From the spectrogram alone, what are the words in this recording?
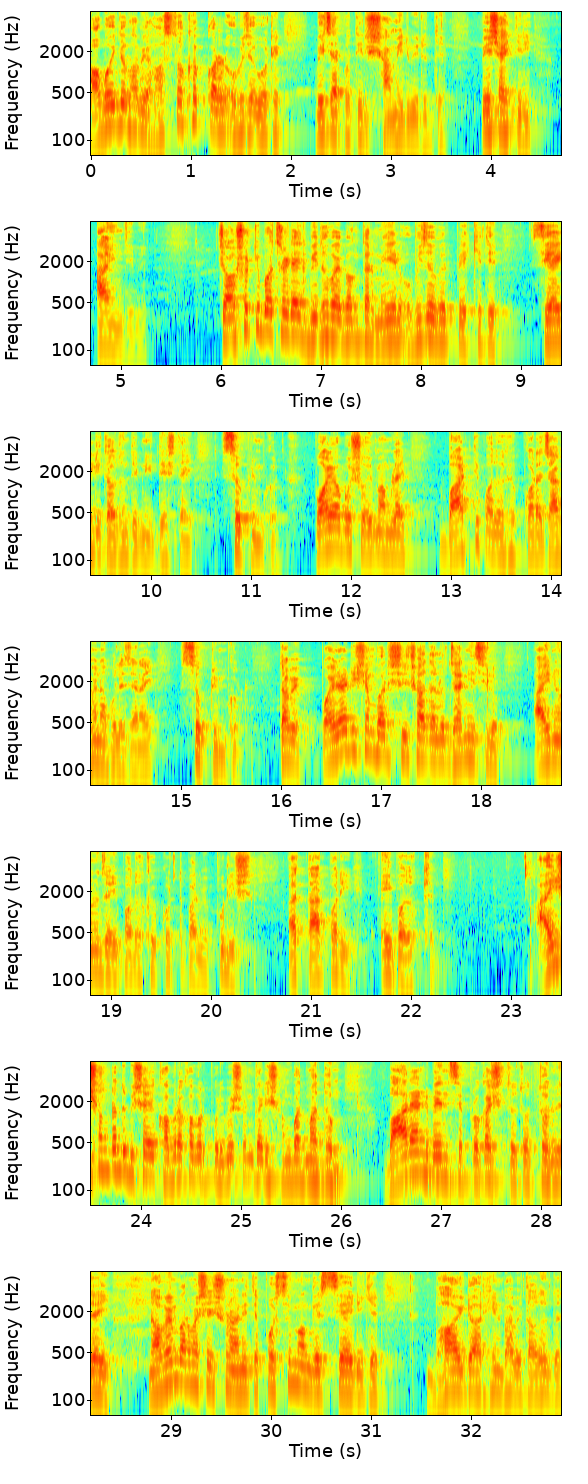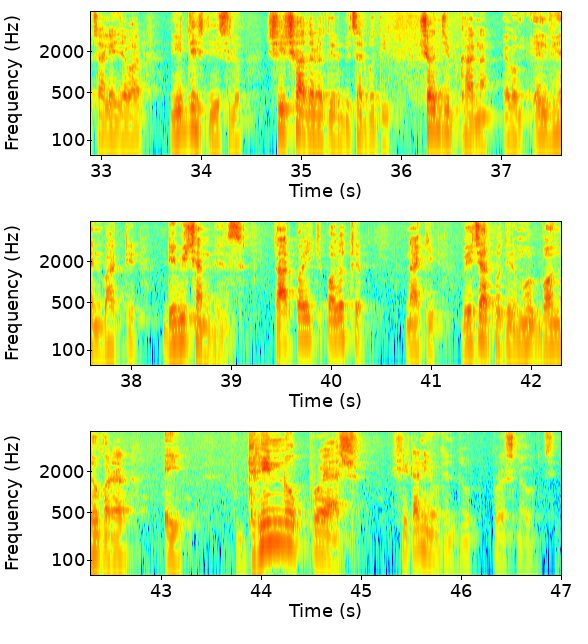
অবৈধভাবে হস্তক্ষেপ করার অভিযোগ ওঠে বিচারপতির স্বামীর বিরুদ্ধে। পেশায় তিনি আইনজীবী। চৌষট্টি বছরের এক বিধবা এবং তার মেয়ের অভিযোগের প্রেক্ষিতে সিআইডি তদন্তের নির্দেশ দেয় সুপ্রিম কোর্ট। পরে অবশ্য ওই মামলায় বাড়তি পদক্ষেপ করা যাবে না বলে জানায় সুপ্রিম কোর্ট। তবে পয়লা ডিসেম্বর শীর্ষ আদালত জানিয়েছিল, আইন অনুযায়ী পদক্ষেপ করতে পারবে পুলিশ আর তারপরই এই পদক্ষেপ। আইন সংক্রান্ত বিষয়ে খবরাখবর পরিবেশনকারী সংবাদ মাধ্যম বার অ্যান্ড বেঞ্চে প্রকাশিত তথ্য অনুযায়ী নভেম্বর মাসের শুনানিতে পশ্চিমবঙ্গের সিআইডিকে ভয় ডরহীনভাবে তদন্ত চালিয়ে যাওয়ার নির্দেশ দিয়েছিল শীর্ষ আদালতের বিচারপতি সঞ্জীব খানা এবং এলভিএন ভাট্টির ডিভিশন বেঞ্চ। তারপরে কি পদক্ষেপ? নাকি বিচারপতির মুখ বন্ধ করার এই ঘৃণ্য প্রয়াস? সেটা নিয়েও কিন্তু প্রশ্ন উঠছে।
